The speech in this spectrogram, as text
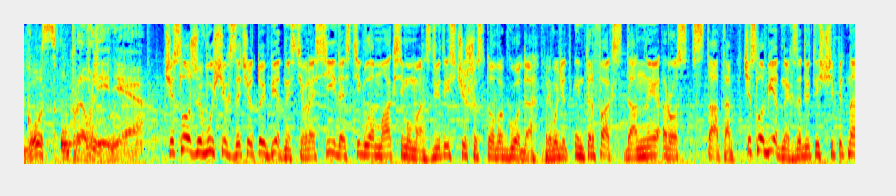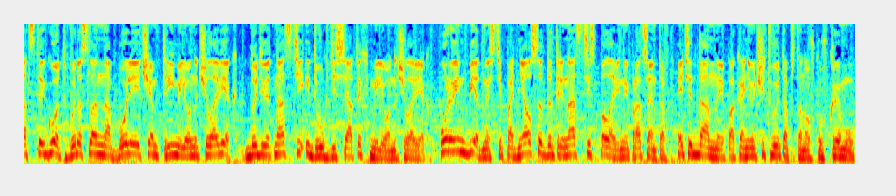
Госуправление. Число живущих за чертой бедности в России достигло максимума с 2006 года, приводит Интерфакс, данные Росстата. Число бедных за 2015 год выросло на более чем 3 миллиона человек, до 19,2 миллиона человек. Уровень бедности поднялся до 13,5%. Эти данные пока не учитывают обстановку в Крыму.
